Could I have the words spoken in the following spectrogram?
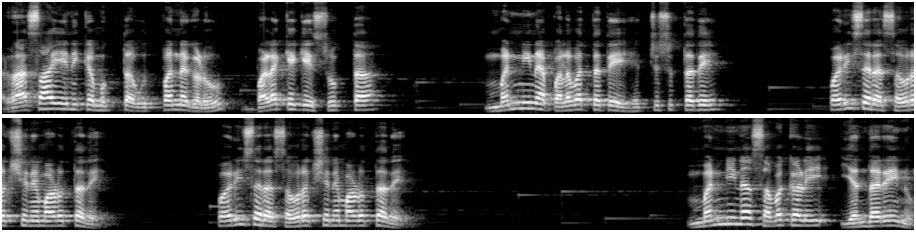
ರಾಸಾಯನಿಕ ಮುಕ್ತ ಉತ್ಪನ್ನಗಳು ಬಳಕೆಗೆ ಸೂಕ್ತ, ಮಣ್ಣಿನ ಫಲವತ್ತತೆ ಹೆಚ್ಚಿಸುತ್ತದೆ, ಪರಿಸರ ಸಂರಕ್ಷಣೆ ಮಾಡುತ್ತದೆ, ಪರಿಸರ ಸಂರಕ್ಷಣೆ ಮಾಡುತ್ತದೆ. ಮಣ್ಣಿನ ಸವಕಳಿ ಎಂದರೇನು?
